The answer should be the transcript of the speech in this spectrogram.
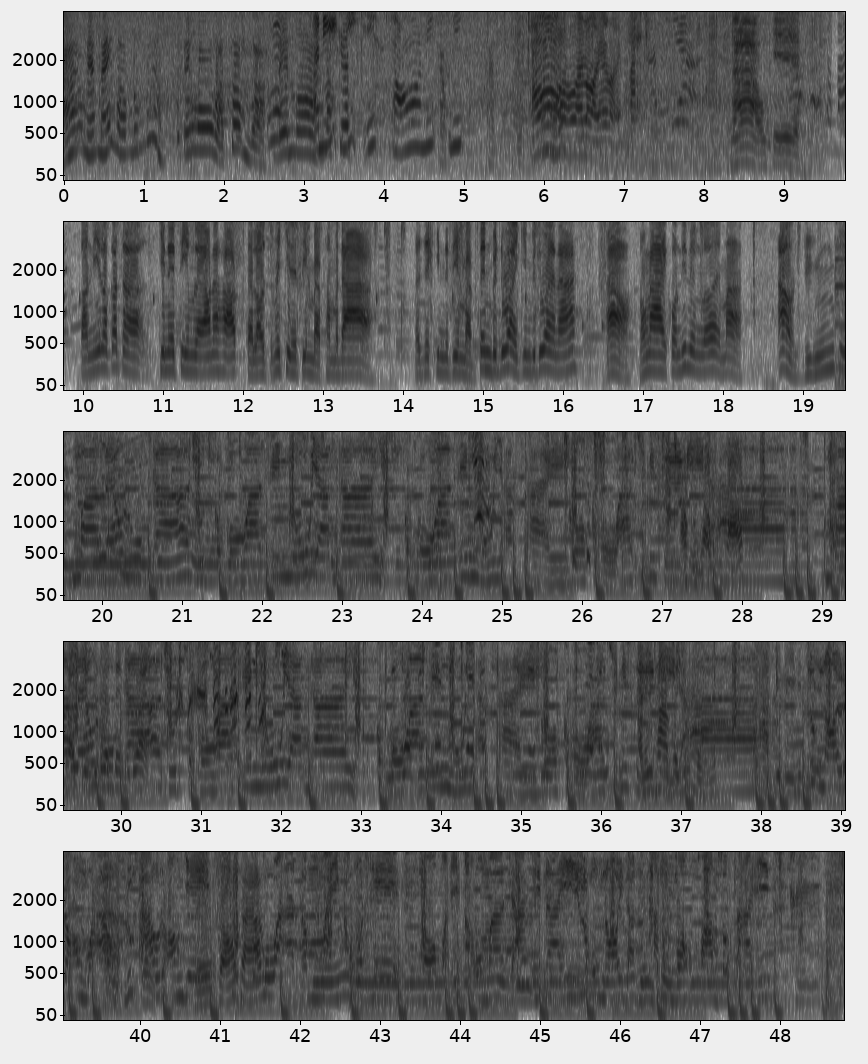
อ้าวแบบไหนบอกลุงบ้างแตงโมว่ะส้มว่ะเรนโบว์อันนี้บักเก็ตนี่นี่อ๋อนี่นี่ครับอ๋ออร่อยอร่อยอ่าโอเค ตอนนี้เราก็จะกินไอติมแล้วนะครับ แต่เราจะไม่กินไอติมแบบธรรมดา เราจะกินไอติมแบบเต้นไปด้วยกินไปด้วยนะอ้าวน้องนายคนที่หนึ่งเลยมา อ้าวดึงดึงมาแล้วลูกจ๋าชุดโกโกวาที่หนูอยากได้ โกโกวาที่หนูอยากใส่ โกโกวาคิมิซึเอาคุณนิเขาคุณเขามาแล้วลูกจ๋าชุดโกโกวาที่หนูอยากได้ โกโกวาที่หนูอยากใส่ โกโกวาคิมิซึอันนี้ท่าพายุหมุนอ่าพี่ดีพี่ดีลูกน้อยร้องว้าว ลูกสาวร้องเย่หนึ่งสองชุดสามโกโกวาทำไมโคตรเท่พอไปเอามาจากที่ไหน ลูกน้อยดันทำเพราะความสงสัยคือ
